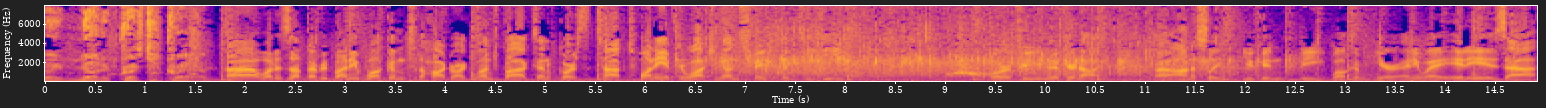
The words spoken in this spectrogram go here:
I'm not a Krusty Krab. Ah, what is up, everybody? Welcome to the Hard Rock Lunchbox, and of course, the top 20 if you're watching on Stranger Than TV, or if you're even if you're not. Uh, honestly, you can be welcome here anyway. It is uh,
